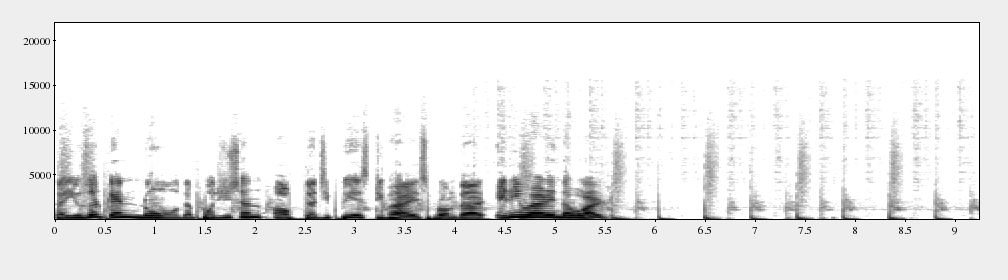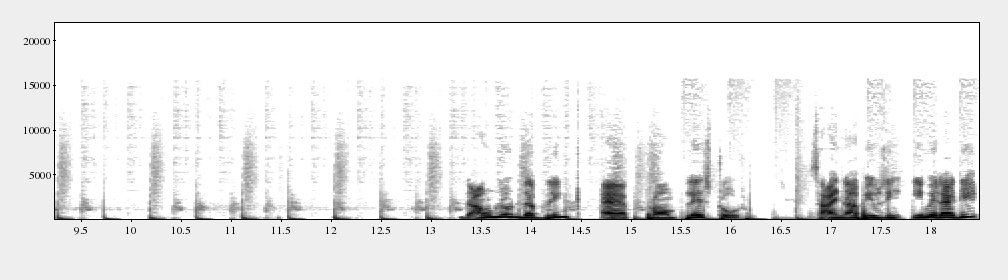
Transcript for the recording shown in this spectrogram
the user can know the position of the GPS device from the anywhere in the world. Download the Blynk app from Play Store. Sign up using email ID.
